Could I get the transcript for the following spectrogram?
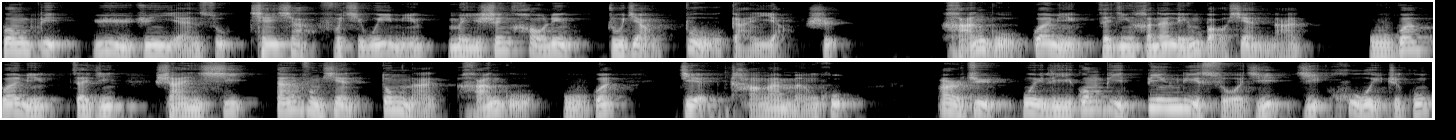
光弼御军严肃，天下服其威名，每申号令，诸将不敢仰视。函谷官名在今河南灵宝县南，武关官名在今陕西丹凤县东南。函谷、武关皆长安门户。二句为李光弼兵力所及及护卫之功。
